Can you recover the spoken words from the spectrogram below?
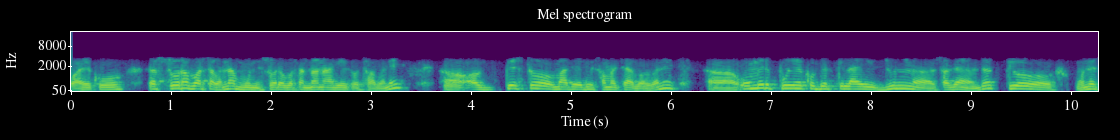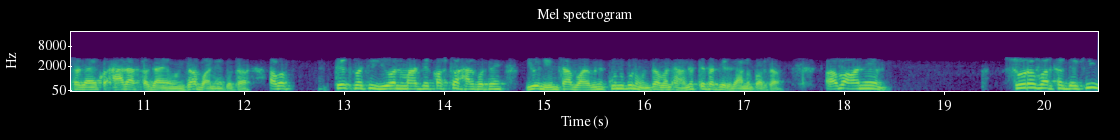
भएको र सोह्र वर्षभन्दा मुनि सोह्र वर्ष ननागेको छ भने त्यस्तोमा चाहिँ यदि समस्या भयो भने उमेर पुगेको व्यक्तिलाई जुन सजाय हुन्छ त्यो हुने सजायको आधा सजाय हुन्छ भनेको छ। अब त्यसपछि यौनमा चाहिँ कस्तो खालको चाहिँ यौन हिंसा भयो भने कुन कुन हुन्छ भने हामीले त्यतातिर जानुपर्छ। अब अनि सोह्र वर्षदेखि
